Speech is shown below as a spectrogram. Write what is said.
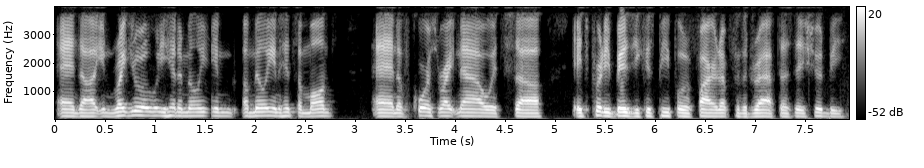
and uh, you regularly hit a million a million hits a month. And of course, right now it's uh, it's pretty busy because people are fired up for the draft as they should be.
